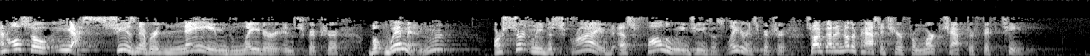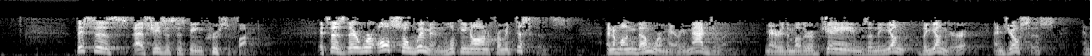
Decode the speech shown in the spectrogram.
And also, yes, she is never named later in Scripture, but women are certainly described as following Jesus later in Scripture. So I've got another passage here from Mark chapter 15. This is as Jesus is being crucified. It says, There were also women looking on from a distance, and among them were Mary Magdalene, Mary the mother of James and the, young, the younger, and Joseph, and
